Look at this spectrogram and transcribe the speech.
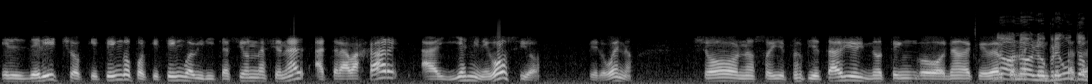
el derecho que tengo, porque tengo habilitación nacional, a trabajar, ahí es mi negocio. Pero bueno, yo no soy el propietario y no tengo nada que ver no, con No, no, lo pregunto,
